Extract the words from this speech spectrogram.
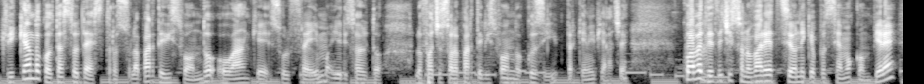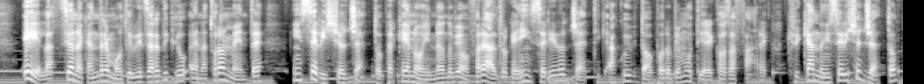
Cliccando col tasto destro sulla parte di sfondo o anche sul frame, io di solito lo faccio sulla parte di sfondo così perché mi piace, qua vedete ci sono varie azioni che possiamo compiere e l'azione che andremo a utilizzare di più è naturalmente inserisci oggetto perché noi non dobbiamo fare altro che inserire oggetti a cui dopo dobbiamo dire cosa fare. Cliccando inserisci oggetto,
